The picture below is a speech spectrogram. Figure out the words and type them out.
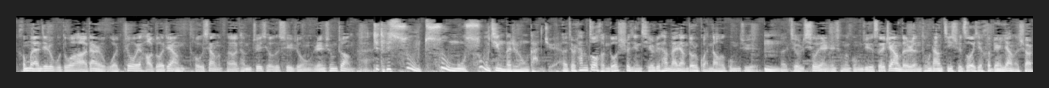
和木兰接触不多哈，但是我周围好多这样头像的朋友，他们追求的是一种人生状态，就特别肃肃穆肃静的这种感觉。呃，就是他们做很多事情，其实对他们来讲都是管道和工具，嗯，呃，就是修炼人生的工具。具，所以这样的人通常即使做一些和别人一样的事儿，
